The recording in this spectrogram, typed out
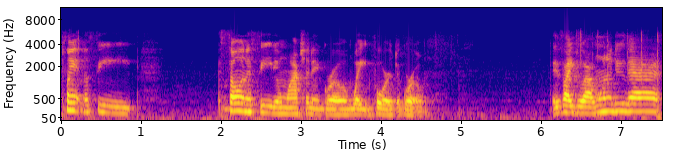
plant the seed sowing a seed and watching it grow and waiting for it to grow. It's like, do I want to do that?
